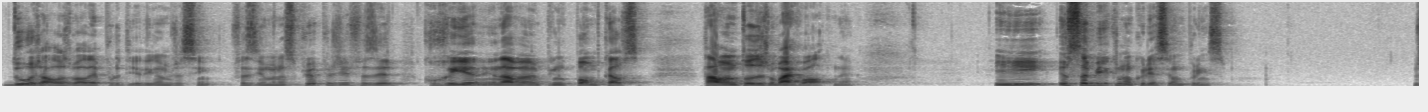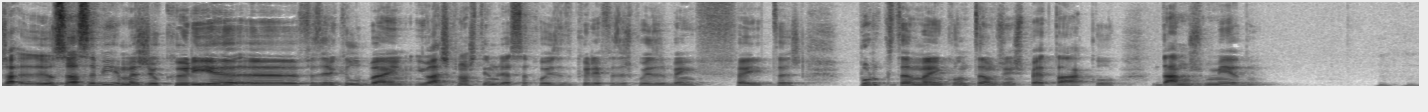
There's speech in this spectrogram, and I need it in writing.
duas aulas de balé por dia, digamos assim. Fazia uma na superior, depois ia fazer, corria e andava em ping-pong, porque elas estavam todas no bairro alto, né? E eu sabia que não queria ser um príncipe. Já, eu já sabia, mas eu queria uh, fazer aquilo bem. Eu acho que nós temos essa coisa de querer fazer as coisas bem feitas, porque também, quando estamos em espetáculo, dá-nos medo. Uhum.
